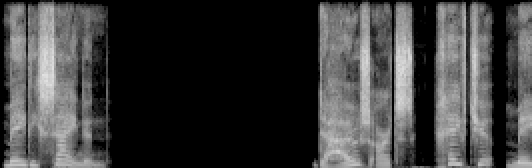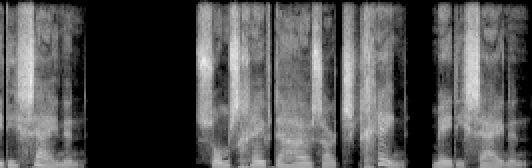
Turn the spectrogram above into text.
medicijnen. De huisarts geeft je medicijnen. Soms geeft de huisarts geen medicijnen.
